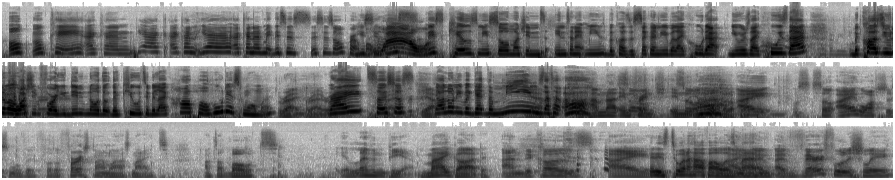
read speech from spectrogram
oh, okay, I can, yeah, I, I can, yeah, I can admit this is, this is Oprah. You see, wow. this, this kills me so much in internet memes because the second you be like, "Who that?" You was like, "Who is that?" Because you've never watched it before, you didn't know the, the cue to be like, "Harpo, who this woman?" Right, right, right. Right? So it's just Yeah. y'all don't even get the memes Yeah. that are. Oh. I'm not So- entrenched in, so in I- the color. I so I watched this movie for the first time last night at about 11 p.m. My God, and because I it is two and a half hours, I, man. I, I very foolishly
